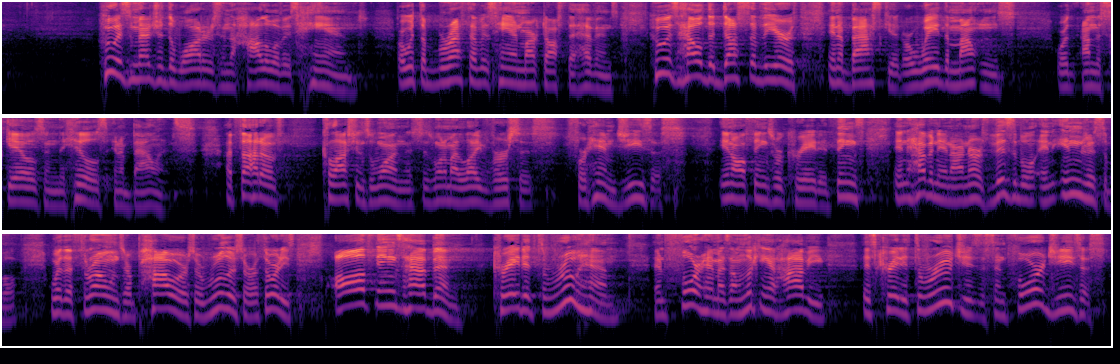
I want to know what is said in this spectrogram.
Who has measured the waters in the hollow of his hand? Or with the breath of his hand marked off the heavens? Who has held the dust of the earth in a basket or weighed the mountains or on the scales and the hills in a balance? I thought of Colossians 1. This is one of my life verses. For him, Jesus, in all things were created, things in heaven and on earth, visible and invisible, whether thrones or powers or rulers or authorities. All things have been created through him and for him. As I'm looking at Javi, is created through Jesus and for Jesus.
